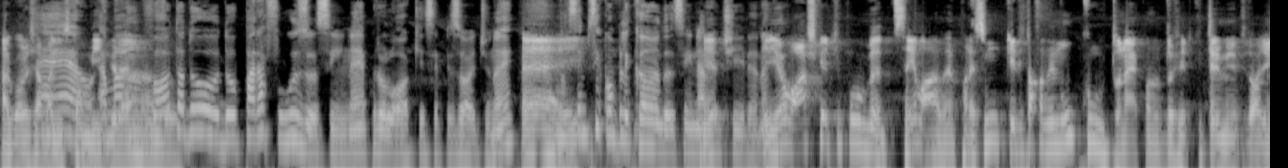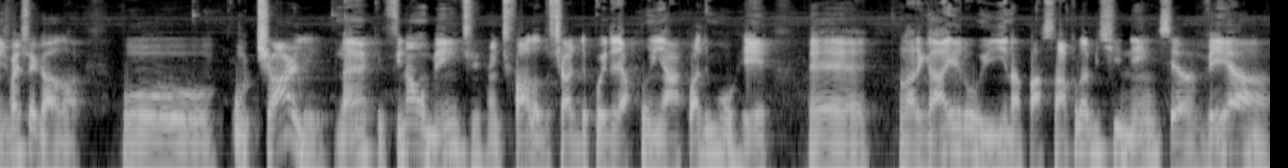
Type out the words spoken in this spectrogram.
Agora os Javalis estão é migrando. uma volta do, do parafuso, assim, né? Pro Loki, esse episódio, né? É, Tá e- sempre se complicando, assim, na E- mentira, né? E eu acho que é tipo, sei lá, velho, parece um, que ele tá fazendo um culto, né? Quando, do jeito que termina o episódio. A gente vai chegar lá. O, o Charlie, né? Que finalmente a gente fala do Charlie depois dele apanhar, quase morrer, é, largar a heroína, passar por abstinência, ver a,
